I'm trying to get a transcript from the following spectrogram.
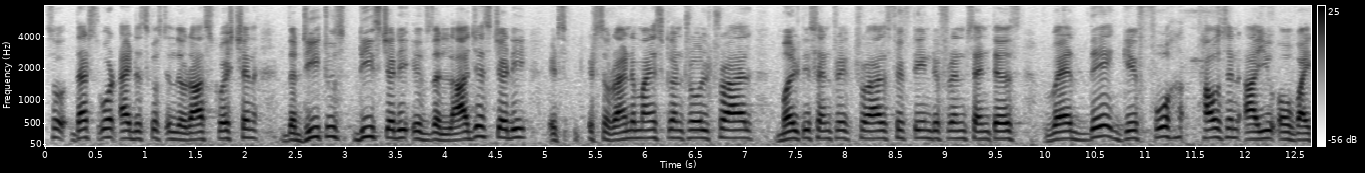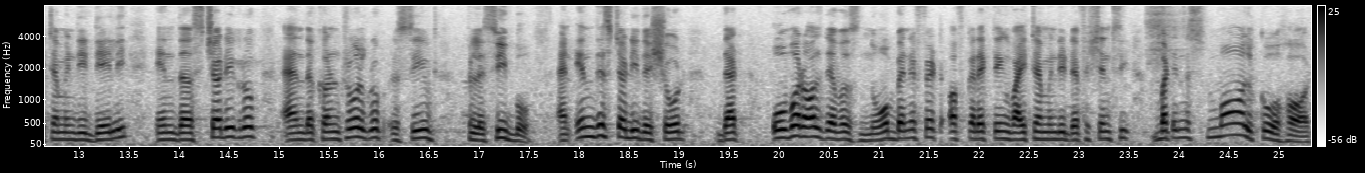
So that's what I discussed in the last question. The D2D study is the largest study. It's, it's a randomized control trial, multicentric trial, 15 different centers where they give 4000 IU of vitamin D daily in the study group and the control group received placebo. And in this study, they showed that Overall, there was no benefit of correcting vitamin D deficiency, but in a small cohort,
